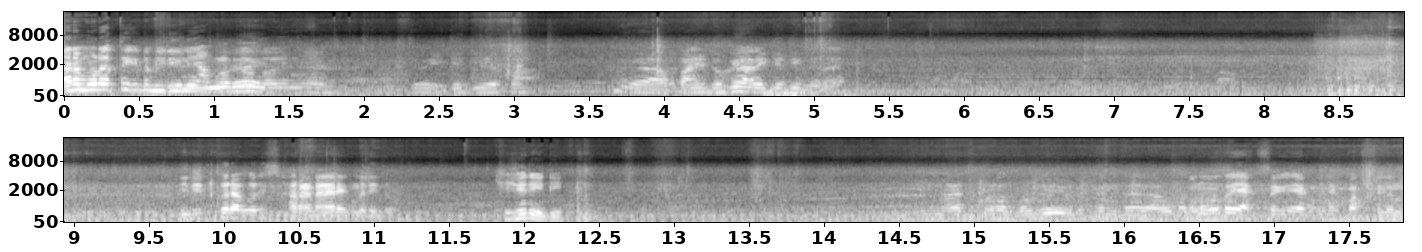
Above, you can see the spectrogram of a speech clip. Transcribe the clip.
আরে মোরা থেকে একটা ভিডিও নিয়ে আপলোড। করতে এটা দিয়ে পানি ঢোকে আর এটা দিয়ে বেরোয় এডিট করা করি সারা ডাইরেক্ট মারি দাও। কিসের এডিট কোনো মতো এক সেকেন্ড এক মিনিট পাঁচ সেকেন্ড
